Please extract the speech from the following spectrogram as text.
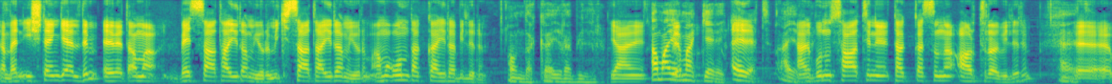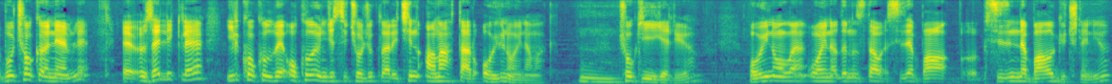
Yani ben işten geldim evet ama 5 saat ayıramıyorum, 2 saat ayıramıyorum ama 10 dakika ayırabilirim. 10 dakika ayırabilirim. Yani ama ayırmak ve, gerek. Evet. Ayırmak. Yani bunun saatini, dakikasını artırabilirim. Evet. Ee, bu çok önemli. Ee, özellikle ilkokul ve okul öncesi çocuklar için anahtar oyun oynamak. Hmm. Çok iyi geliyor. Oyun oynadığınızda size bağ, sizinle bağ güçleniyor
